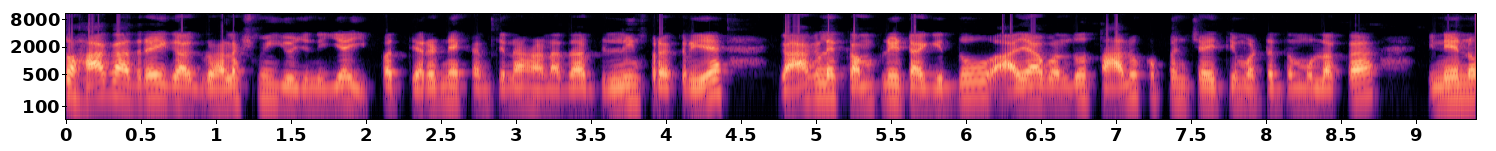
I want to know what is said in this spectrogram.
ಸೊ ಹಾಗಾದ್ರೆ ಈಗ ಗೃಹಲಕ್ಷ್ಮಿ ಯೋಜನೆಯ ಇಪ್ಪತ್ತೆರಡನೇ ಕಂತಿನ ಹಣದ ಬಿಲ್ಲಿಂಗ್ ಪ್ರಕ್ರಿಯೆ ಈಗಾಗಲೇ ಕಂಪ್ಲೀಟ್ ಆಗಿದ್ದು, ಆಯಾ ಒಂದು ತಾಲೂಕು ಪಂಚಾಯಿತಿ ಮಟ್ಟದ ಮೂಲಕ, ಇನ್ನೇನು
